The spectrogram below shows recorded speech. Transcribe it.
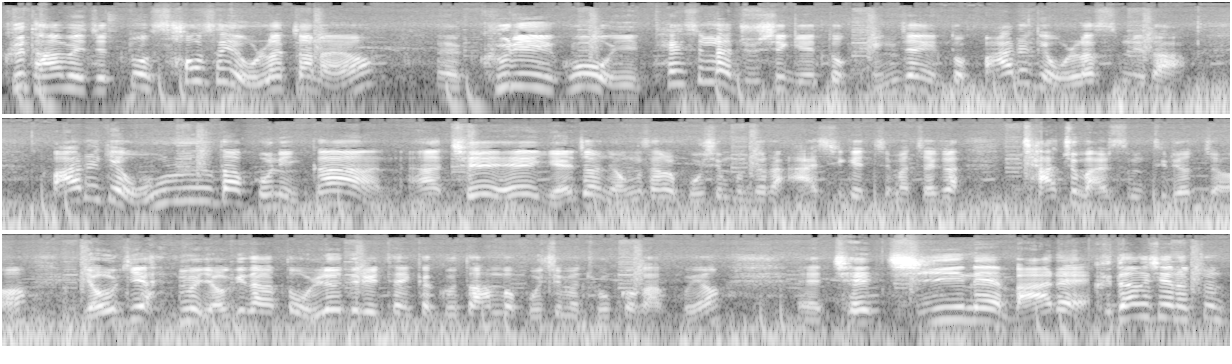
그 다음에 이제 또 서서히 올랐잖아요. 네, 그리고 이 테슬라 주식이 또 굉장히 또 빠르게 올랐습니다 빠르게 오르다 보니까 아, 제 예전 영상을 보신 분들은 아시겠지만 제가 자주 말씀드렸죠. 여기 아니면 여기다가 또 올려드릴 테니까 그것도 한번 보시면 좋을 것 같고요. 예, 제 지인의 말에 그 당시에는 좀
